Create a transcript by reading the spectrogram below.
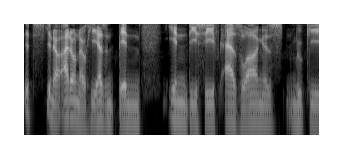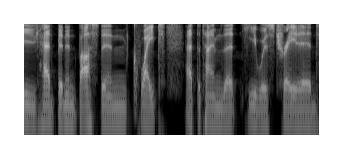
it's you know I don't know. He hasn't been in DC as long as Mookie had been in Boston quite at the time that he was traded.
